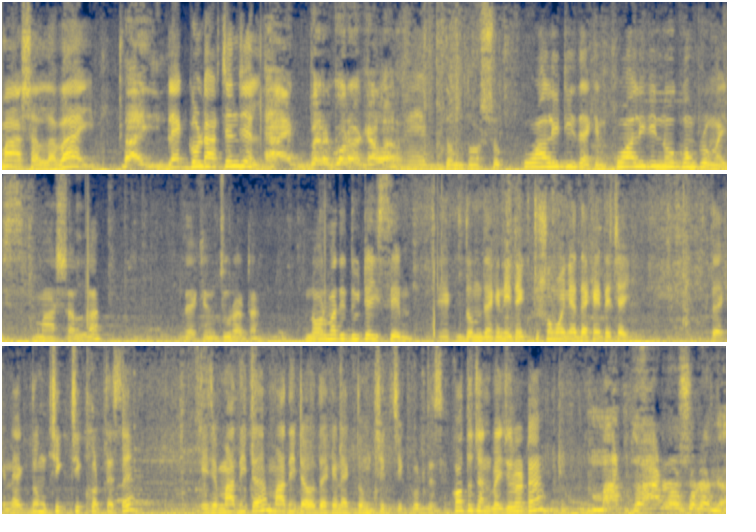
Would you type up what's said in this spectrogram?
মাশাল্লাহ ভাই। ভাই। ব্ল্যাক গোল্ড আর্চেঞ্জেল একবার করা কালার একদম দর্শক কোয়ালিটি দেখেন কোয়ালিটি নো কম্প্রোমাইজ মাশাল্লাহ দেখেন জোড়াটা নর্মালি দুইটাই সেম একদম দেখেন এটা একটু সময় নিয়ে দেখাইতে চাই। দেখেন একদম চিকচিক করতেছে। এই যে মাদিটা মাদিটাও দেখেন একদম চিকচিক করতেছে। কত চান ভাই জোড়াটা? মাত্র আঠারোশো টাকা।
